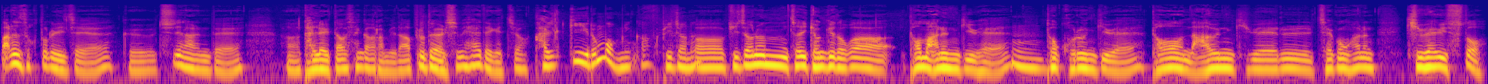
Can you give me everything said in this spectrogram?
빠른 속도로 이제 그 추진하는데 어, 달려 있다고 생각을 합니다. 앞으로도 열심히 해야 되겠죠. 갈 길은 뭡니까? 비전은? 어, 비전은 저희 경기도가 더 많은 기회, 음. 더 고른 기회, 더 나은 기회를 제공하는 기회의 수도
